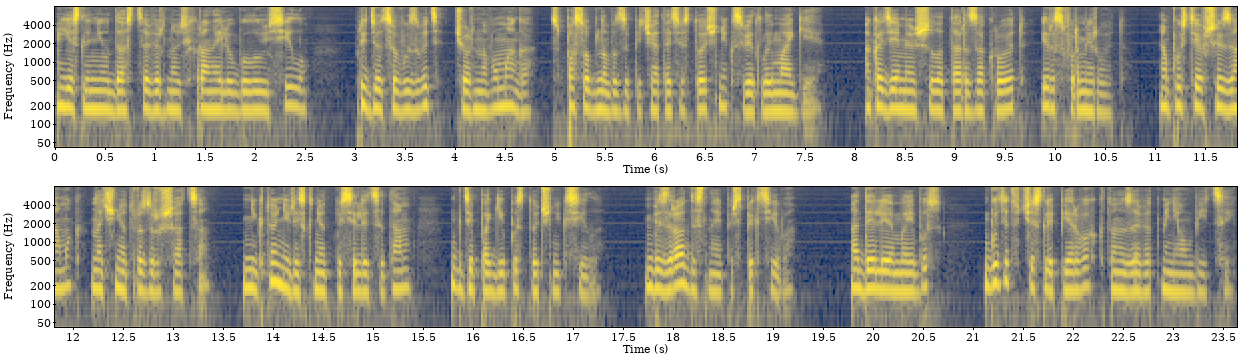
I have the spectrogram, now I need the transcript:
Если не удастся вернуть Хранелю былую силу, придется вызвать черного мага, способного запечатать источник светлой магии. Академию Шилотар закроют и расформируют. Опустевший замок начнет разрушаться. Никто не рискнет поселиться там, где погиб источник силы. Безрадостная перспектива. Аделия Мейбус будет в числе первых, кто назовет меня убийцей.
